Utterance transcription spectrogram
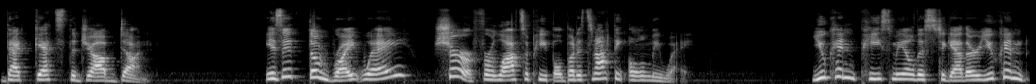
that gets the job done. Is it the right way? Sure, for lots of people, but it's not the only way. You can piecemeal this together. You can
